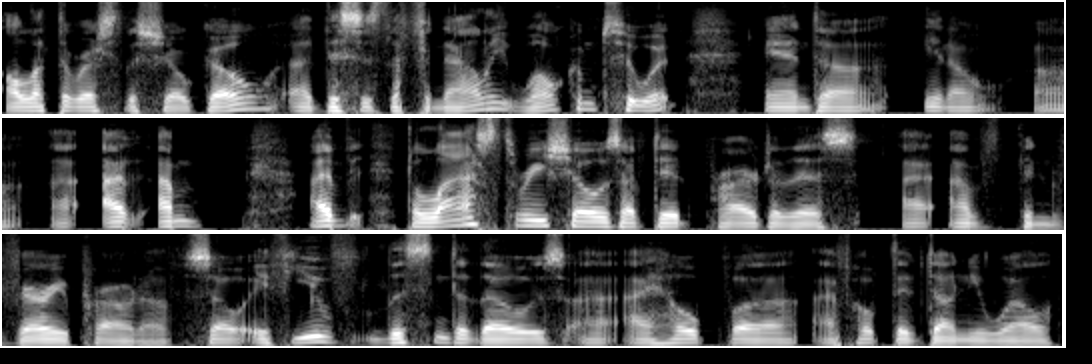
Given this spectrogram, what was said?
I'll let the rest of the show go. Uh, this is the finale. Welcome to it. And uh, you know, uh, I, am I've the last three shows I've did prior to this. I, have been very proud of. So if you've listened to those, I hope uh, I've hoped they've done you well,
